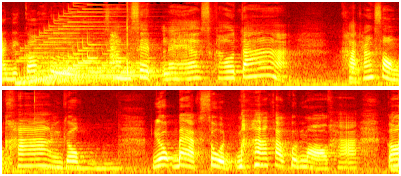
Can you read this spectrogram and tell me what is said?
อันนี้ก็คือทำเสร็จแล้วสเกลต้าค่ะทั้งสองข้างยก ยกแบบสุดมากค่ะคุณหมอคะก็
